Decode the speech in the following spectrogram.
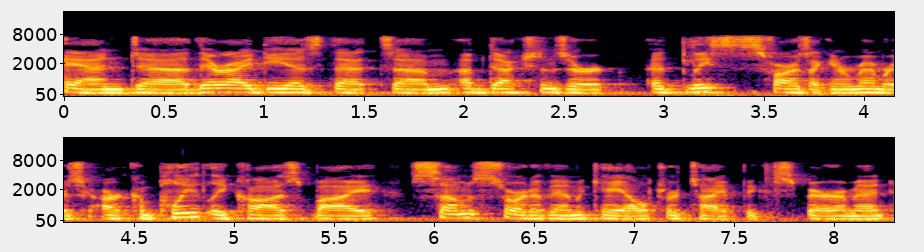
and uh, their idea is that um, abductions are, at least as far as I can remember, are completely caused by some sort of MK Ultra type experiment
